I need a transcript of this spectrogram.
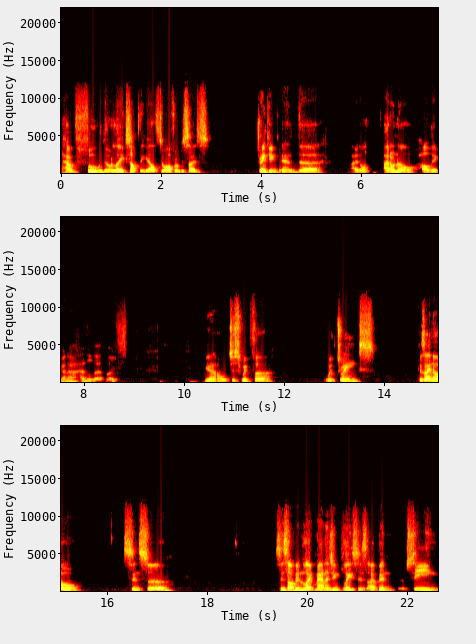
have food or like something else to offer besides drinking, and uh, I don't I don't know how they're gonna handle that. Like you know, just with uh, with drinks, because I know since. Uh, since I've been like managing places, I've been seeing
